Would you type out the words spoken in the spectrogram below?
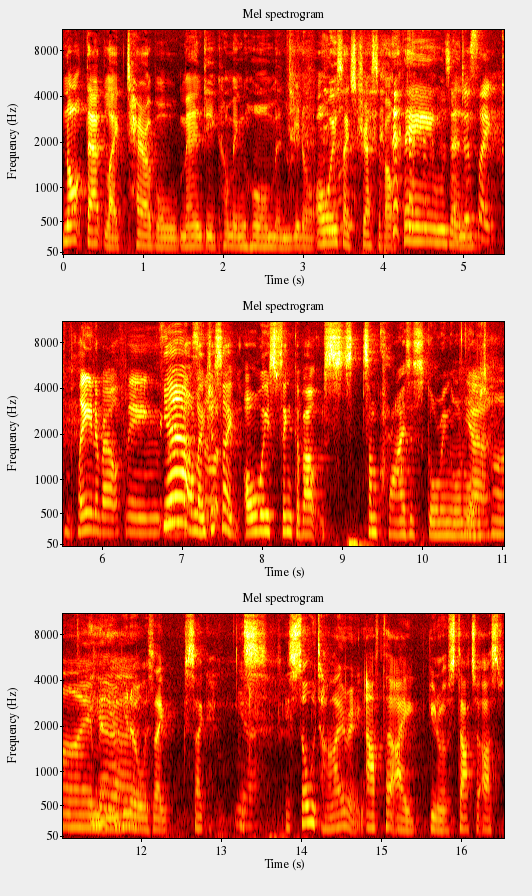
not that like terrible Mandy coming home and you know always like stress about things And and, just like complain about things. yeah, or like just like always think about s- some crisis going on all the time, Yeah. and you know it's like it's like it's it's so tiring. After I you know start to ask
